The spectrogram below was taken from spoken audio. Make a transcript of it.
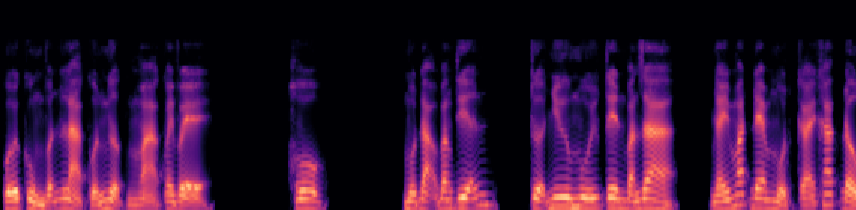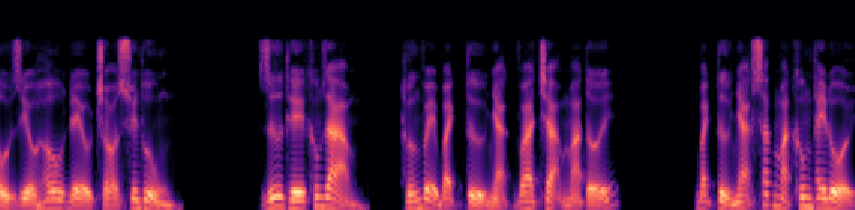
cuối cùng vẫn là cuốn ngược mà quay về. Hô! Một đạo băng tiễn, tựa như mũi tên bắn ra, nháy mắt đem một cái khác đầu diều hâu đều cho xuyên thủng. Dư thế không giảm, hướng về bạch tử nhạc va chạm mà tới. Bạch tử nhạc sắc mặt không thay đổi,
